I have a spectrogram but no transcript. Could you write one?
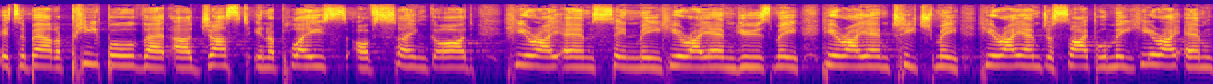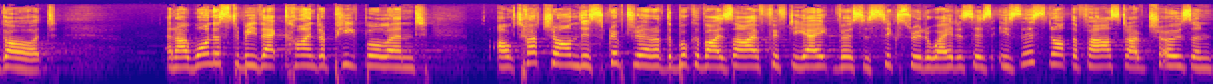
it's about a people that are just in a place of saying, God, here I am, send me. Here I am, use me. Here I am, teach me. Here I am, disciple me. Here I am, God. And I want us to be that kind of people. And I'll touch on this scripture out of the book of Isaiah 58, verses 6 through to 8. It says, Is this not the fast I've chosen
